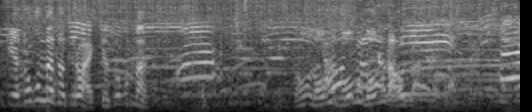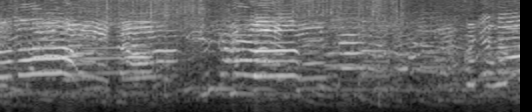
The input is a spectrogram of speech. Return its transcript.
들어갈게요. 조금만 더 들어갈게요. 조금만. 너무 너무 너무 너무 나오지 마세요. 전화!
